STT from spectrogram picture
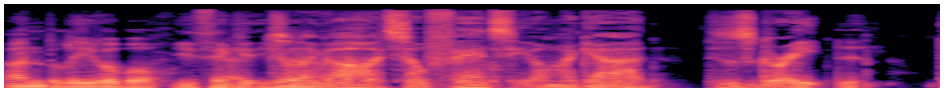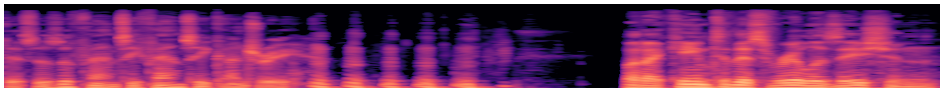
unbelievable You think it, That, you're like, uh, oh, it's so fancy. Oh my god, this is great. this is a fancy fancy country but I came to this realization.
